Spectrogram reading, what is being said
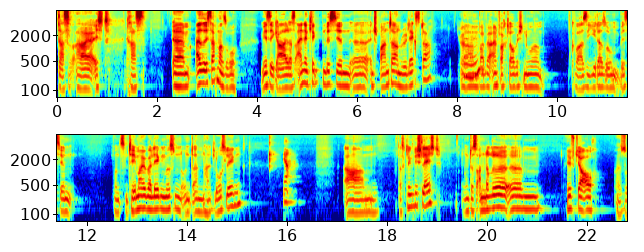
das war ja echt krass. Ähm, also ich sag mal so, mir ist egal. Das eine klingt ein bisschen äh, entspannter und relaxter, ähm, Mhm. weil wir einfach, glaube ich, nur quasi jeder so ein bisschen uns ein Thema überlegen müssen und dann halt loslegen. Ja. Ähm, das klingt nicht schlecht. Und das andere ähm, hilft ja auch. Also,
